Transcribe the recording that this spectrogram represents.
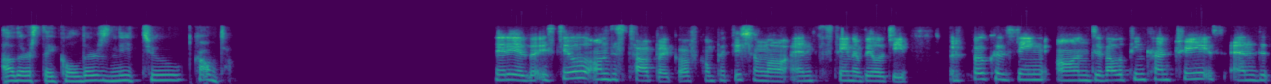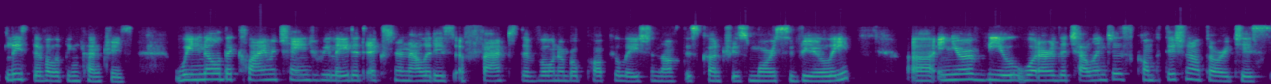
other stakeholders need to count on. It is. It's still on this topic of competition law and sustainability, but focusing on developing countries and at least developing countries. We know that climate change related externalities affect the vulnerable population of these countries more severely. Uh, in your view, what are the challenges competition authorities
